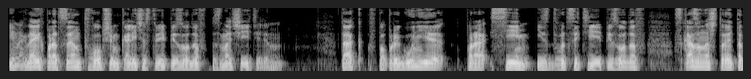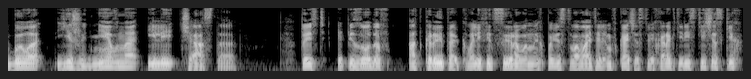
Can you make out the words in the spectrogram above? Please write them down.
Иногда их процент в общем количестве эпизодов значителен. Так, в «Попрыгунье» про 7 из 20 эпизодов сказано, что это было ежедневно или часто. То есть эпизодов, открыто квалифицированных повествователем в качестве характеристических,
